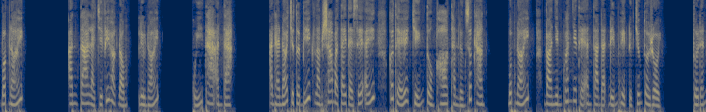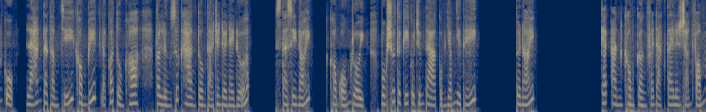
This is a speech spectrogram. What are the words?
Bob nói. Anh ta là chi phí hoạt động, Liêu nói. Quỷ tha anh ta. Anh hãy nói cho tôi biết làm sao mà tay tài xế ấy có thể chuyển tồn kho thành lượng xuất hàng. Bob nói, và nhìn quanh như thể anh ta đã điểm huyệt được chúng tôi rồi. Tôi đánh cuộc là hắn ta thậm chí không biết là có tồn kho và lượng xuất hàng tồn tại trên đời này nữa. Stacy nói, không ổn rồi, một số thư ký của chúng ta cũng giống như thế. Tôi nói, các anh không cần phải đặt tay lên sản phẩm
